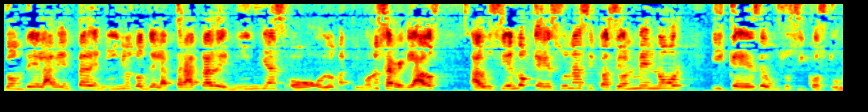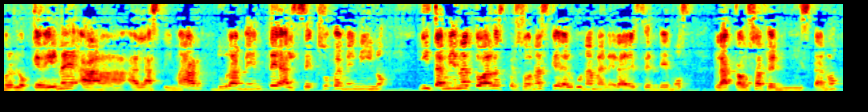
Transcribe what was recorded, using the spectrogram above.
donde la venta de niños, donde la trata de niñas o, los matrimonios arreglados, aduciendo que es una situación menor y que es de usos y costumbres, lo que viene a, lastimar duramente al sexo femenino y también a todas las personas que de alguna manera defendemos la causa feminista, ¿no?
